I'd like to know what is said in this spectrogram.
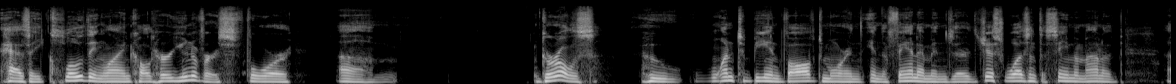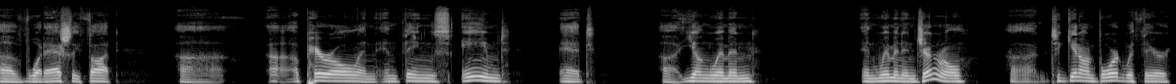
has a clothing line called Her Universe for um, girls who want to be involved more in, in the fandom, and there just wasn't the same amount of of what Ashley thought uh, apparel and and things aimed at uh, young women and women in general uh, to get on board with their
